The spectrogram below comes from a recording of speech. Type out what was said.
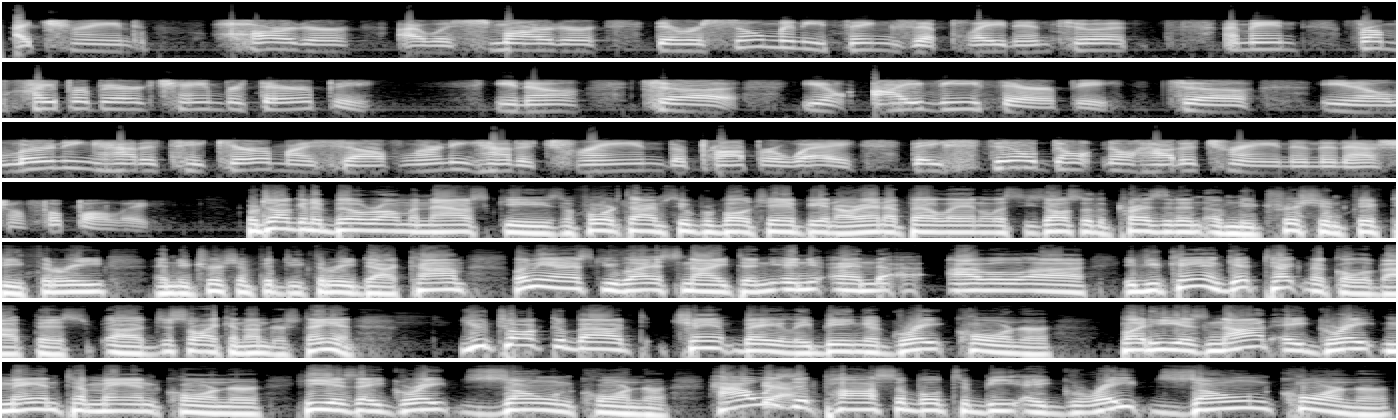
I trained harder. I was smarter. There were so many things that played into it. I mean, from hyperbaric chamber therapy, you know, to you know IV therapy, to you know learning how to take care of myself, learning how to train the proper way. They still don't know how to train in the National Football League. We're talking to Bill Romanowski. He's a four-time Super Bowl champion, our NFL analyst. He's also the president of Nutrition 53 and nutrition53.com. Let me ask you last night, and and, and I will, uh, if you can, get technical about this uh, just so I can understand. You talked about Champ Bailey being a great corner, but he is not a great man-to-man corner. He is a great zone corner. How is Yeah. it possible to be a great zone corner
